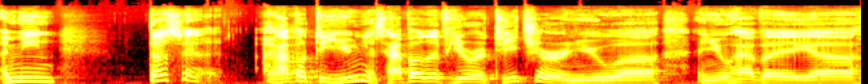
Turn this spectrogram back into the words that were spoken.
I mean, doesn't How about the unions? How about if you're a teacher and you uh, and you have a uh,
